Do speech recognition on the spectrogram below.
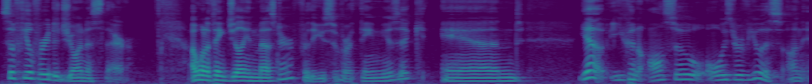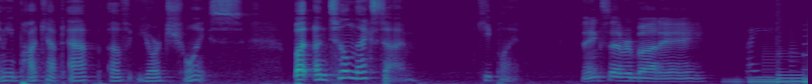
So feel free to join us there. I want to thank Jillian Mesner for the use of our theme music. And yeah, you can also always review us on any podcast app of your choice. But until next time, keep playing. Thanks, everybody. Bye.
